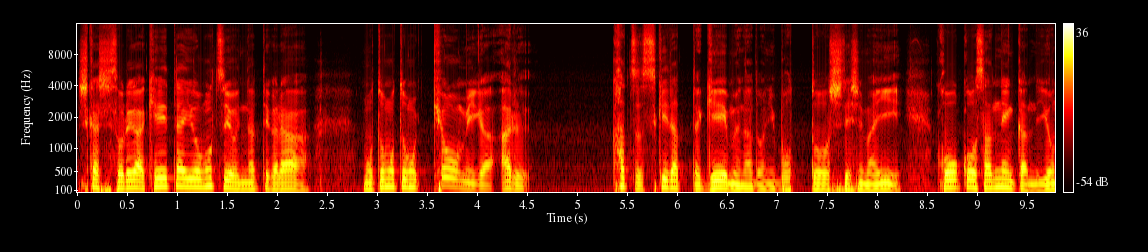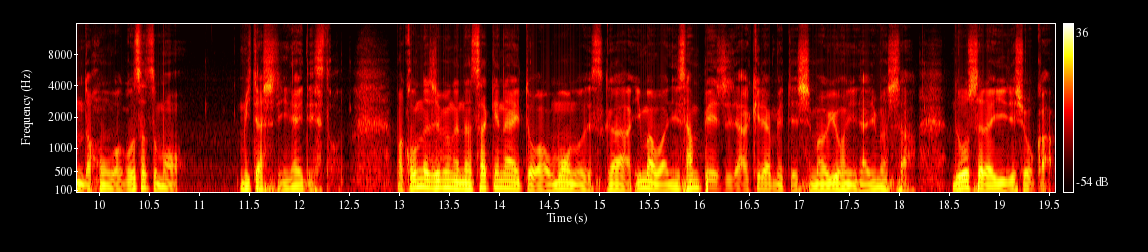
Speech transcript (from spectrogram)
しかしそれが携帯を持つようになってからもともと興味があるかつ好きだったゲームなどに没頭してしまい高校3年間で読んだ本は5冊も満たしていないですと、まあ、こんな自分が情けないとは思うのですが今は23ページで諦めてしまうようになりました。どうしたらいいでしょうか？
